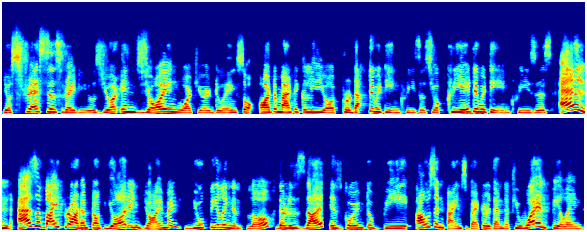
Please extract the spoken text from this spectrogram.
Your stress is reduced. You're enjoying what you're doing. So automatically your productivity increases, your creativity increases. And as a byproduct of your enjoyment, you feeling in flow, the result is going to be a thousand times better than if you weren't feeling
